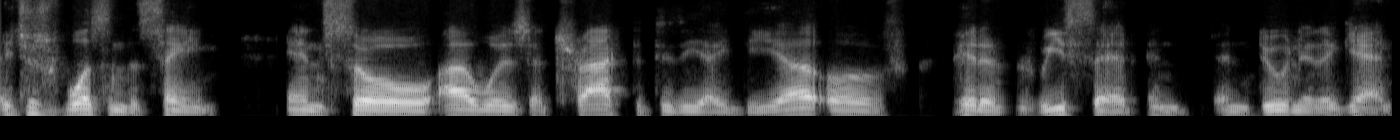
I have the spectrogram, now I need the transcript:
It just wasn't the same. And so I was attracted to the idea of hit a reset and, and doing it again.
